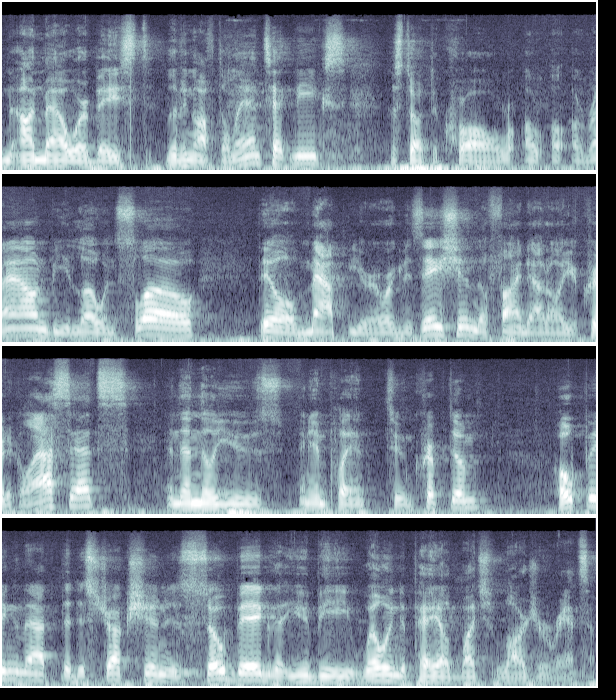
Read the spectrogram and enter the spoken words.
non-malware based living off the land techniques. They'll start to crawl around, be low and slow. They'll map your organization, they'll find out all your critical assets, and then they'll use an implant to encrypt them hoping that the destruction is so big that you'd be willing to pay a much larger ransom.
